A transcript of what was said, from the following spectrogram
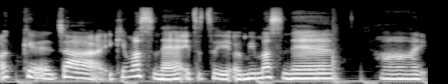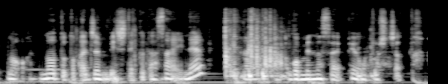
OK。じゃあ、行きますね。5つ読みますね。はい。もうノートとか準備してくださいね。はい。あ、ごめんなさい。ペン落としちゃった。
